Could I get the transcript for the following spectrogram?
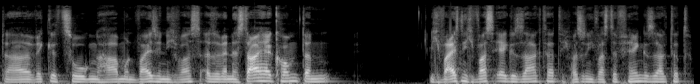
da weggezogen haben und weiß ich nicht was. Also wenn es daher kommt, dann ich weiß nicht, was er gesagt hat, ich weiß auch nicht, was der Fan gesagt hat.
